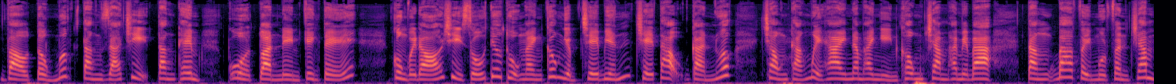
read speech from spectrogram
vào tổng mức tăng giá trị tăng thêm của toàn nền kinh tế. Cùng với đó, chỉ số tiêu thụ ngành công nghiệp chế biến chế tạo cả nước trong tháng 12 năm 2023 tăng 3,1%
